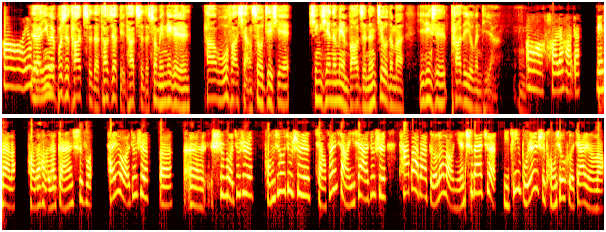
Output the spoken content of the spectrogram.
哦，要给对啊，因为不是他吃的，他是要给他吃的，说明那个人他无法享受这些新鲜的面包，只能旧的嘛，一定是他的有问题啊。嗯，哦，好的好的，明白了。好的好的，感恩师傅。还有啊，就是呃呃，师傅就是同修，就是想分享一下，就是他爸爸得了老年痴呆症，已经不认识同修和家人了。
